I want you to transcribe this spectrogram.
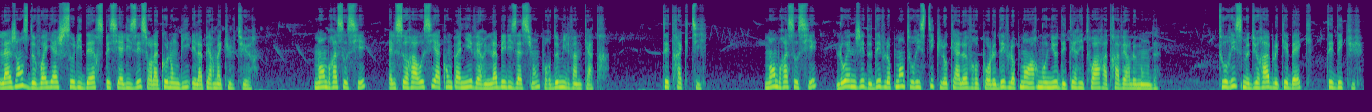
l'agence de voyage solidaire spécialisée sur la Colombie et la permaculture. Membre associé, elle sera aussi accompagnée vers une labellisation pour 2024. Tetracti. Membre associé, l'ONG de développement touristique local œuvre pour le développement harmonieux des territoires à travers le monde. Tourisme durable Québec, TDQ.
